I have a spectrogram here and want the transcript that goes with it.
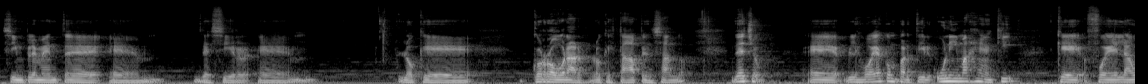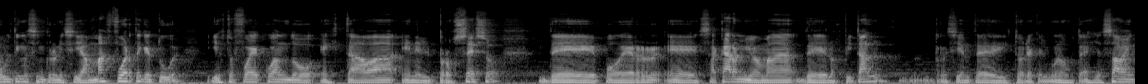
simplemente eh, decir lo que corroborar lo que estaba pensando. De hecho, les voy a compartir una imagen aquí que fue la última sincronicidad más fuerte que tuve. Y esto fue cuando estaba en el proceso de poder eh, sacar a mi mamá del hospital, reciente historia que algunos de ustedes ya saben,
